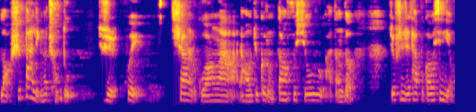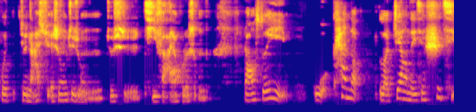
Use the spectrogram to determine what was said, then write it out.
老师霸凌的程度，就是会扇耳光啊，然后就各种荡妇羞辱啊等等。就甚至他不高兴也会就拿学生这种就是体罚呀或者什么的，然后所以我看到了这样的一些事情，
